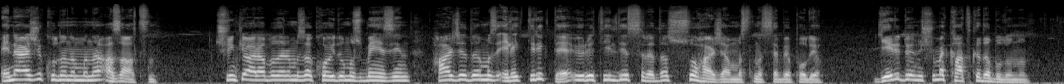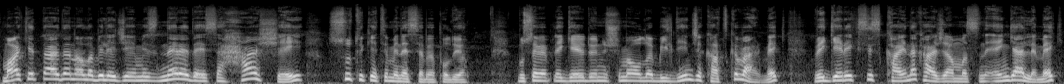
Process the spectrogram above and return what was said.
Enerji kullanımını azaltın. Çünkü arabalarımıza koyduğumuz benzin, harcadığımız elektrik de üretildiği sırada su harcanmasına sebep oluyor. Geri dönüşüme katkıda bulunun. Marketlerden alabileceğimiz neredeyse her şey su tüketimine sebep oluyor. Bu sebeple geri dönüşüme olabildiğince katkı vermek ve gereksiz kaynak harcanmasını engellemek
